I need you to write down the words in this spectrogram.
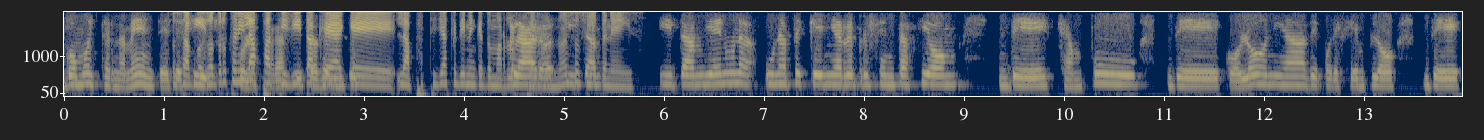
como externamente. o sea, vosotros tenéis las pastillitas que hay que, las pastillas que tienen que tomar los perros, ¿no? Eso sí lo tenéis. Y también una, una pequeña representación de champú, de colonia, de, por ejemplo, de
